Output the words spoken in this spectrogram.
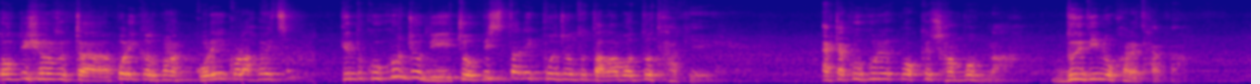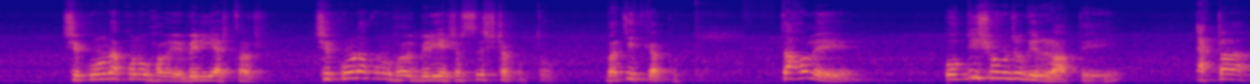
অগ্নিসংযোগটা পরিকল্পনা করেই করা হয়েছে। কিন্তু কুকুর যদি চব্বিশ তারিখ পর্যন্ত তালাবদ্ধ থাকে, একটা কুকুরের পক্ষে সম্ভব না। দুই দিন ওখানে থাকা। সে কোনো না কোনোভাবে বেরিয়ে আসার, সে কোনো না কোনোভাবে বেরিয়ে আসার চেষ্টা করতো বা চিৎকার করতো। তাহলে অগ্নিসংযোগের রাতে একটা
